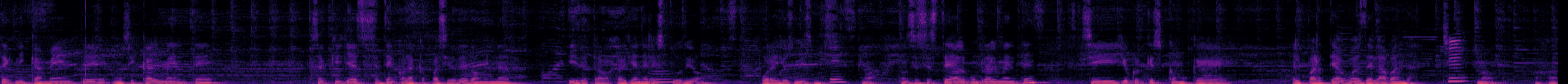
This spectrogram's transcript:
técnicamente, musicalmente, o sea que ya se sentían con la capacidad de dominar y de trabajar ya en el estudio por ellos mismos, Sí. ¿no? Entonces este álbum realmente, sí, yo creo que es como que el parteaguas de la banda, Sí, ¿no? Ajá.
